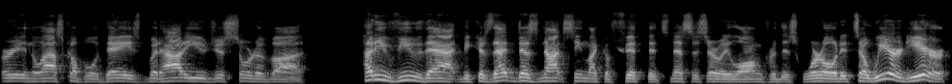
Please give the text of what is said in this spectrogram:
or in the last couple of days. But how do you just sort of uh, how do you view that? Because that does not seem like a fit that's necessarily long for this world. It's a weird year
